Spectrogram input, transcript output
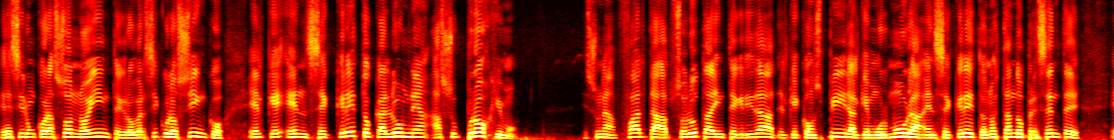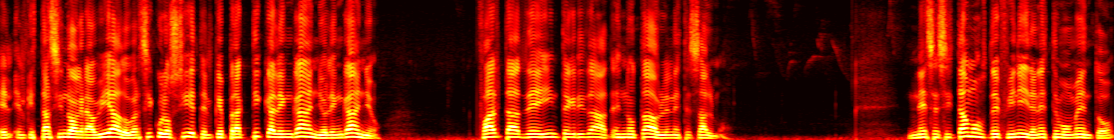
es decir, un corazón no íntegro. Versículo 5, el que en secreto calumnia a su prójimo. Es una falta absoluta de integridad, el que conspira, el que murmura en secreto, no estando presente el, el que está siendo agraviado. Versículo 7, el que practica el engaño, el engaño. Falta de integridad es notable en este salmo. Necesitamos definir en este momento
